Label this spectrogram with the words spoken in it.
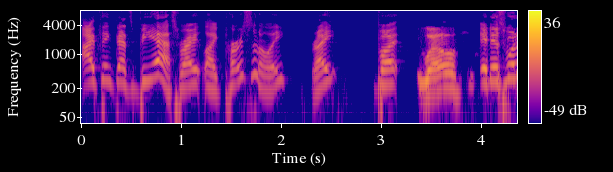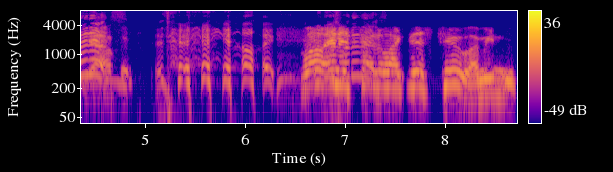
I think that's BS, right? Like personally, right? But well, it is what it yeah, is. you know, like, well, it and it's it kind of like this too. I mean,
